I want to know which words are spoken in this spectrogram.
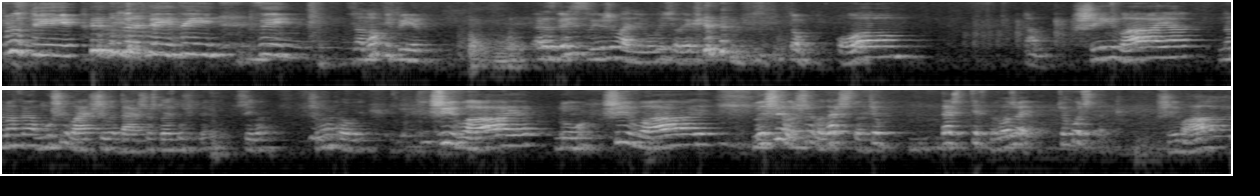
плюс три, плюс три, дзынь, дзынь. Звонок не принят. Разберите свои желания, молодой человек. Потом Ом, там, Шивая, Намаха, ну Шивая, Шива, дальше, что я слушаю? Шива, Шива на проводе. Шивая, ну, Шивая. Ну и Шива, Шива, дальше что? Че, дальше текст продолжай. Что хочешь-то? Шивай.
